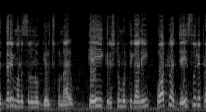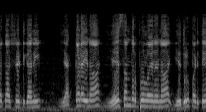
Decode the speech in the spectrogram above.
ఇద్దరి మనసులను గెలుచుకున్నారు. కేఈ కృష్ణమూర్తి గాని కోట్ల జయసూర్య ప్రకాష్ రెడ్డి గాని ఎక్కడైనా ఏ సందర్భంలోనైనా ఎదురు పడితే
